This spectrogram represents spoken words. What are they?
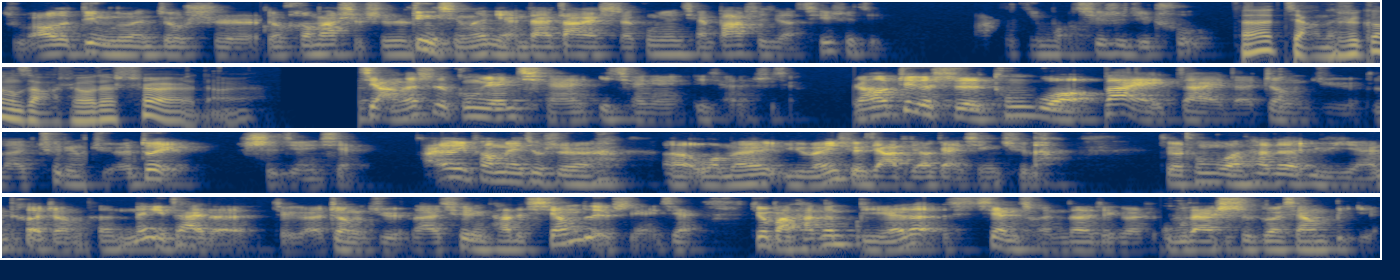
主要的定论就是，就荷马史诗定型的年代大概是在公元前八世纪到七世纪，八世纪末七世纪初。但他讲的是更早时候的事儿，当然讲的是公元前一千年以前的事情。然后这个是通过外在的证据来确定绝对时间线。还有一方面就是，呃，我们语文学家比较感兴趣的，就通过它的语言特征、它内在的这个证据来确定它的相对的时间线，就把它跟别的现存的这个古代诗歌相比，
